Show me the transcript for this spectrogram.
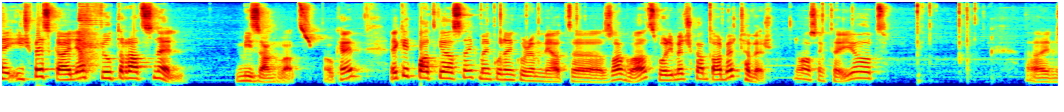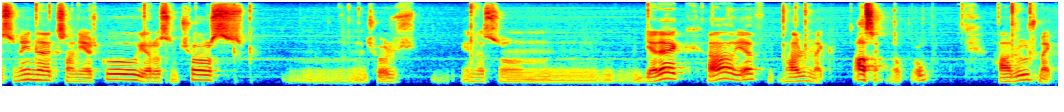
թե ինչպես կարելի է ֆիլտրացնել մի զանգված, okay։ Եկեք պատկերացնենք մենք ունենք ուրեմն մի հատ զանգված, որի մեջ կան տարբեր թվեր։ Ну, ասենք թե 7 99 22 34 ինչ որ 93, հա, եւ 101։ Ասենք, ուպ 101։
